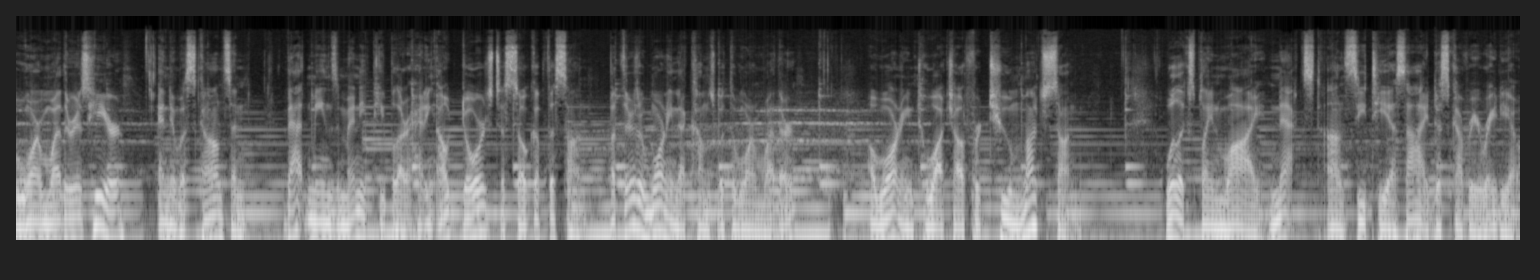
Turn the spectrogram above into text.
The warm weather is here, and in Wisconsin, that means many people are heading outdoors to soak up the sun. But there's a warning that comes with the warm weather a warning to watch out for too much sun. We'll explain why next on CTSI Discovery Radio.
